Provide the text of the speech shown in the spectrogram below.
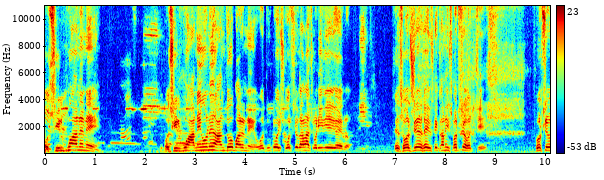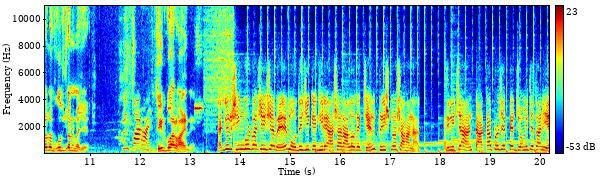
ও শিল্প আনে নে। ও শিল্প আনেও নে আনতেও পারে নে। ও দুটো ওই সর্ষে দানা ছড়িয়ে দিয়ে গেল। সে সর্ষে সেই সেখানেই সর্ষে হচ্ছে। সর্ষে তো ভূত জন্মেছে। শিল্প আর হয়নি। একজন সিঙ্গুরবাসী হিসেবে মোদিজিকে ঘিরে আসার আলো দেখছেন কৃষ্ণ সাহানাথ। তিনি চান টাটা প্রজেক্টের জমিতে দাঁড়িয়ে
